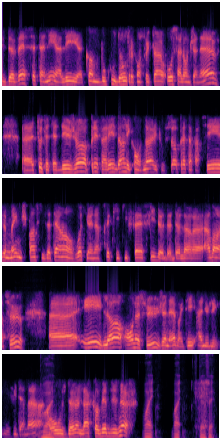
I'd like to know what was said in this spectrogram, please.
devait cette année aller, euh, comme beaucoup d'autres constructeurs, au Salon de Genève. Euh, tout était déjà préparé dans les conteneurs et tout ça, prêt à partir. Même, je pense qu'ils étaient en route. Il y a un article qui, qui fait fi de, de, leur euh, aventure. Euh, et là, on a su, Genève a été annulée, évidemment, à cause de la COVID-19. Oui, oui, tout à fait.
